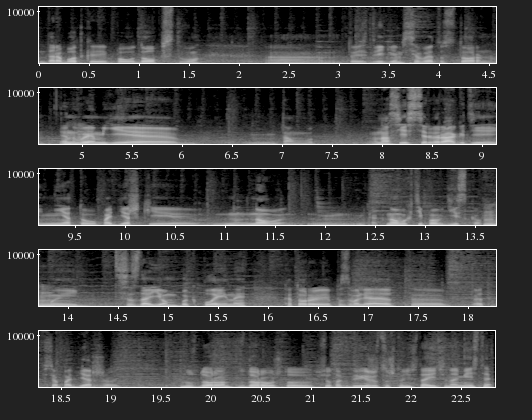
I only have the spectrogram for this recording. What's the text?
доработкой по удобству, а, то есть двигаемся в эту сторону. Uh-huh. NVMe, там вот у нас есть сервера, где нету поддержки ну, нов, как, новых типов дисков. Mm-hmm. Мы создаем бэкплейны, которые позволяют э, это все поддерживать. Ну здорово, здорово, что все так движется, что не стоите на месте.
